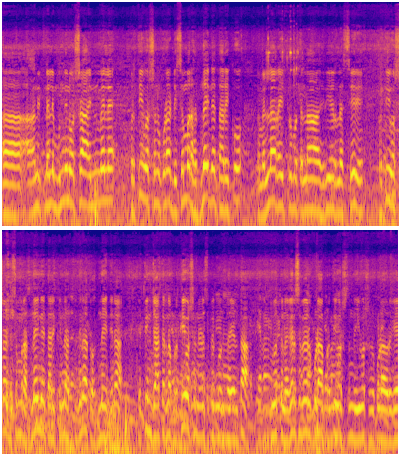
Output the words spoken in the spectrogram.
ಆ, ಆ ನಿಟ್ಟಿನಲ್ಲಿ ಮುಂದಿನ ವರ್ಷ ಇನ್ಮೇಲೆ ಪ್ರತಿ ವರ್ಷವೂ ಕೂಡ ಡಿಸೆಂಬರ್ ಹದಿನೈದನೇ ತಾರೀಕು ನಮ್ಮೆಲ್ಲ ರೈತರು ಮತ್ತೆಲ್ಲ ಹಿರಿಯರೆಲ್ಲ ಸೇರಿ ಪ್ರತಿ ವರ್ಷ ಡಿಸೆಂಬರ್ ಹದಿನೈದನೇ ತಾರೀಕಿನ ಹತ್ತು ದಿನ ಅಥವಾ ಹದಿನೈದು ದಿನ ಎತ್ತಿನ ಜಾತ್ರೆನ ಪ್ರತಿ ವರ್ಷ ನಡೆಸಬೇಕು ಅಂತ ಹೇಳ್ತಾ ಇವತ್ತು ನಗರಸಭೆಯವರು ಕೂಡ ಪ್ರತಿ ವರ್ಷದಿಂದ ಈ ವರ್ಷನೂ ಕೂಡ ಅವರಿಗೆ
